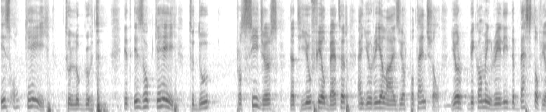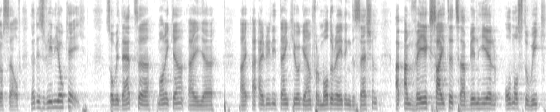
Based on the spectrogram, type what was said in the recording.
is okay to look good. It is okay to do procedures that you feel better and you realize your potential. You're becoming really the best of yourself. That is really okay. So with that, uh, Monica, I, uh, I, I really thank you again for moderating the session. I, I'm very excited. I've been here almost a week.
